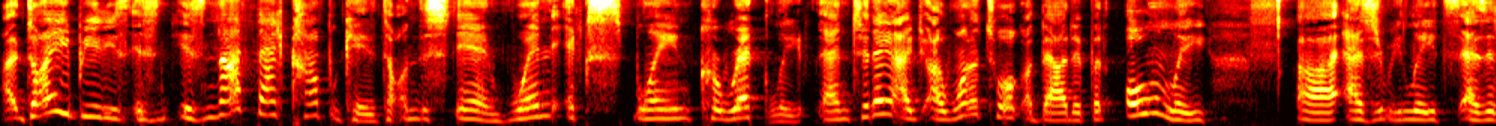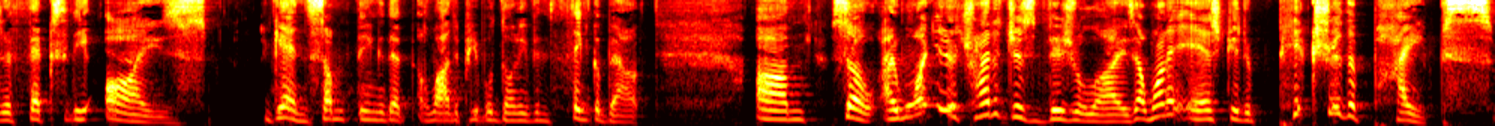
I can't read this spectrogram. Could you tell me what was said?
Uh, diabetes is, is not that complicated to understand when explained correctly. And today I, I want to talk about it, but only uh, as it relates, as it affects the eyes. Again, something that a lot of people don't even think about. Um, so I want you to try to just visualize. I want to ask you to picture the pipes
